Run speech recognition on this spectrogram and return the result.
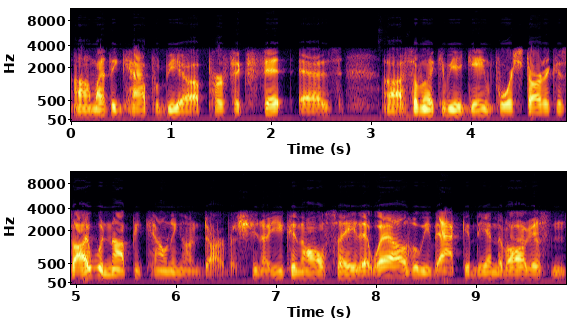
Um, I think Happ would be a perfect fit as uh, someone that could be a game four starter because I would not be counting on Darvish. You know, you can all say that, well, he'll be back at the end of August and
